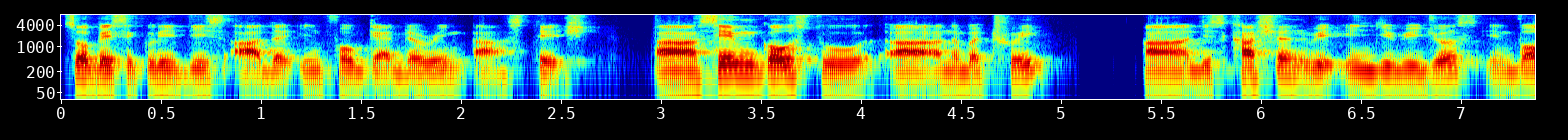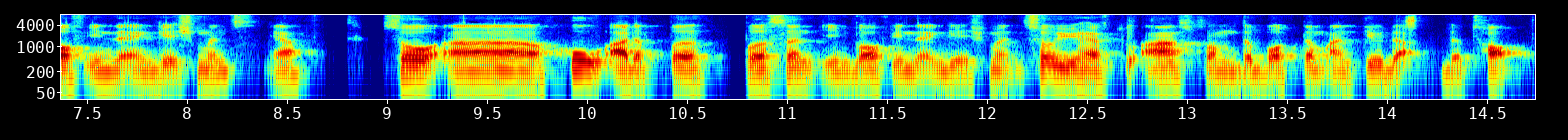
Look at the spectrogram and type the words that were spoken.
So basically these are the info gathering uh, stage. Uh, same goes to uh, number three, uh, discussion with individuals involved in the engagements. Yeah, so uh, who are the per person involved in the engagement? So you have to ask from the bottom until the, the top.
